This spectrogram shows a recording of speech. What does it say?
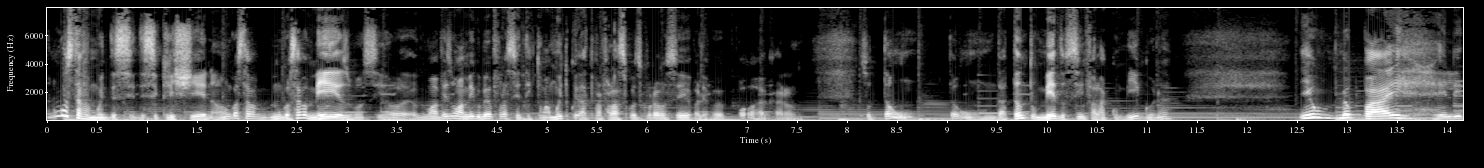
Eu não gostava muito desse, desse clichê, não. Eu não gostava, não gostava mesmo, assim. Eu, uma vez um amigo meu falou assim: tem que tomar muito cuidado para falar as coisas para você. Eu falei: porra, cara, eu sou tão, tão. dá tanto medo assim falar comigo, né? E o meu pai, ele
